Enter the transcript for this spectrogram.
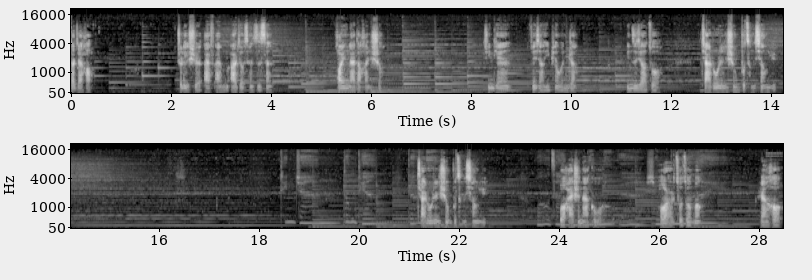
大家好，这里是 FM 二九三四三，欢迎来到寒舍。今天分享一篇文章，名字叫做《假如人生不曾相遇》。假如人生不曾相遇，我还是那个我，偶尔做做梦，然后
